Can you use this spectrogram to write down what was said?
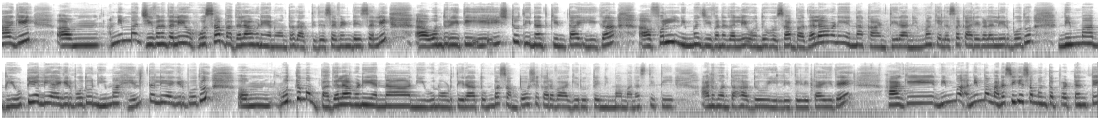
ಹಾಗೆ ನಿಮ್ಮ ಜೀವನದಲ್ಲಿ ಹೊಸ ಬದಲಾವಣೆ ಅನ್ನುವಂಥದ್ದು ಆಗ್ತಿದೆ ಸೆವೆನ್ ಡೇಸಲ್ಲಿ ಒಂದು ರೀತಿ ಇಷ್ಟು ದಿನದಕ್ಕಿಂತ ಈಗ ಫುಲ್ ನಿಮ್ಮ ಜೀವನದಲ್ಲಿ ಒಂದು ಹೊಸ ಬದಲಾವಣೆಯನ್ನು ಕಾಣ್ತೀರಾ? ನಿಮ್ಮ ಕೆಲಸ ಕಾರ್ಯಗಳಲ್ಲಿ ಇರ್ಬೋದು, ನಿಮ್ಮ ಬ್ಯೂಟಿಯಲ್ಲಿ ಆಗಿರ್ಬೋದು, ನಿಮ್ಮ ಹೆಲ್ತಲ್ಲಿ ಆಗಿರ್ಬೋದು ಉತ್ತಮ ಬದಲಾವಣೆಯನ್ನು ನೀವು ನೋಡ್ತೀರಾ? ತುಂಬ ಸಂತೋಷಕರವಾಗಿರುತ್ತೆ ನಿಮ್ಮ ಮನಸ್ಥಿತಿ ಅನ್ನುವಂತಹದ್ದು ಇಲ್ಲಿ ತಿಳಿತಾ ಇದೆ. ಹಾಗೆ ನಿಮ್ಮ ನಿಮ್ಮ ಮನಸ್ಸಿಗೆ ಸಂಬಂಧಪಟ್ಟಂತೆ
